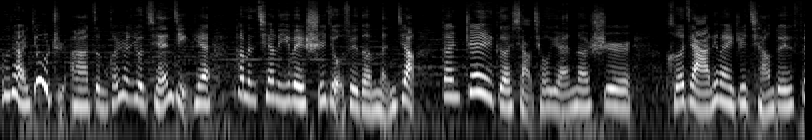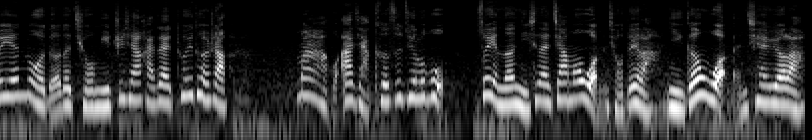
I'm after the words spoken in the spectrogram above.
有点幼稚啊？怎么回事？就前几天他们签了一位十九岁的门将，但这个小球员呢是荷甲另外一支强队菲耶诺德的球迷，之前还在推特上骂过阿贾克斯俱乐部，所以呢，你现在加盟我们球队了，你跟我们签约了。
